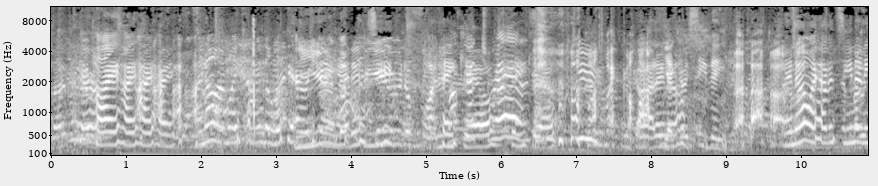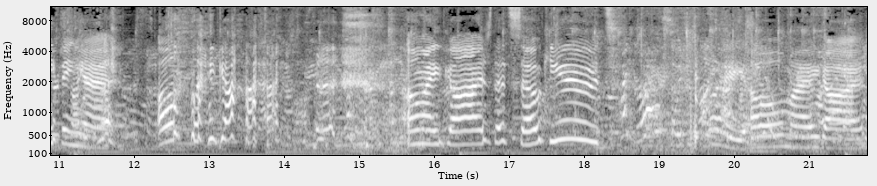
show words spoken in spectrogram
hi, hi. Hi, hi. I know, I'm like trying to look at everything. I didn't see. Thank you. Thank you. Oh my god. God, I yeah, know. go see the. I know, I haven't seen anything yet. Oh my god. Oh my gosh, that's so cute. Oh my gosh.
